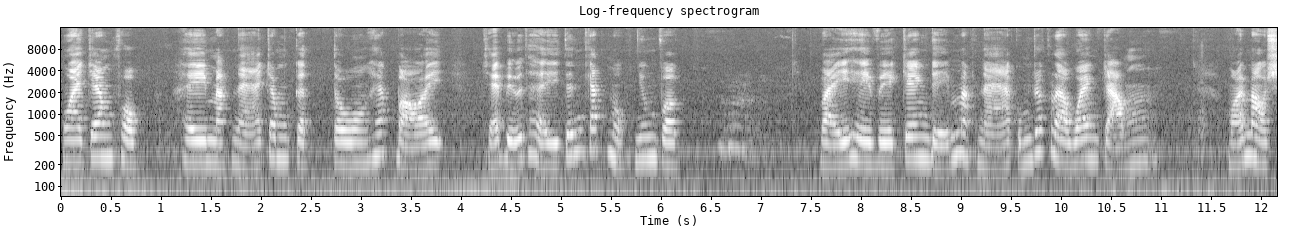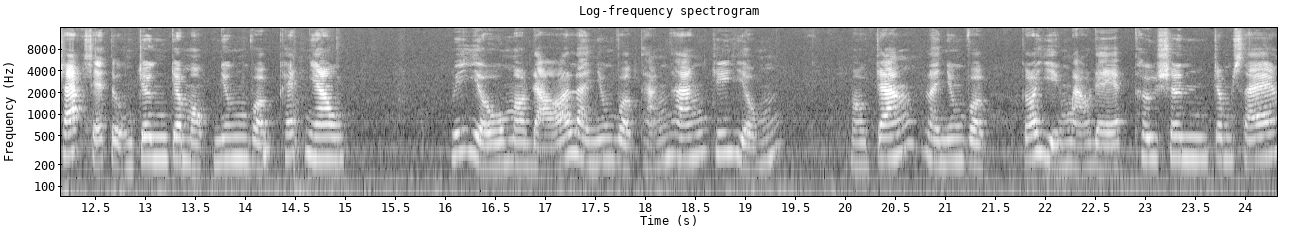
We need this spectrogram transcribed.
Ngoài trang phục thì mặt nạ trong kịch tuồng hát bội sẽ biểu thị tính cách một nhân vật. Vậy thì việc trang điểm mặt nạ cũng rất là quan trọng. Mỗi màu sắc sẽ tượng trưng cho một nhân vật khác nhau ví dụ màu đỏ là nhân vật thẳng thắn, trí dũng. Màu trắng là nhân vật có diện mạo đẹp, thư sinh, trong sáng.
